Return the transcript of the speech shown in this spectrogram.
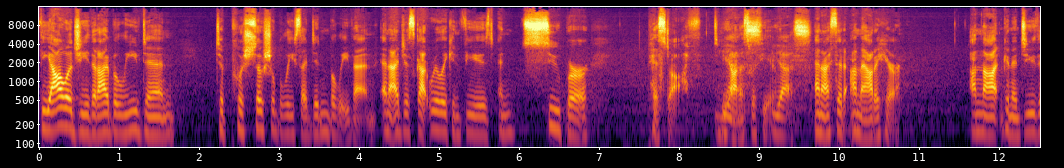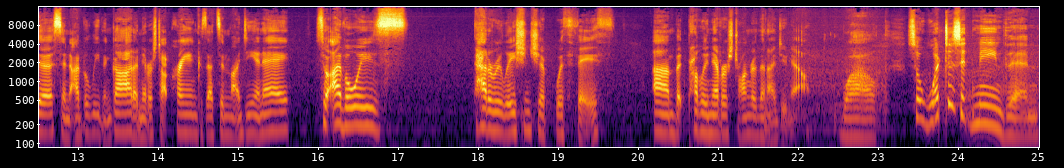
theology that I believed in to push social beliefs I didn't believe in. And I just got really confused and super pissed off, to be honest with you. yes. And I said, I'm out of here. I'm not going to do this. And I believe in God. I never stop praying because that's in my DNA. So I've always had a relationship with faith, um, but probably never stronger than I do now. Wow. So what does it mean then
